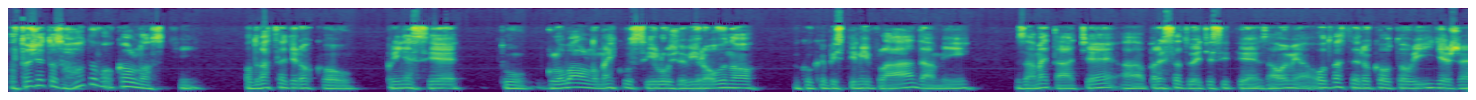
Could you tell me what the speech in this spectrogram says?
A to, že to z hodov okolností o 20 rokov prinesie tú globálnu mekú sílu, že vy rovno ako keby s tými vládami zametáte a presadzujete si tie záujmy. A o 20 rokov to vyjde, že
